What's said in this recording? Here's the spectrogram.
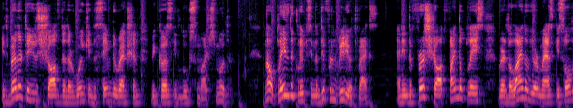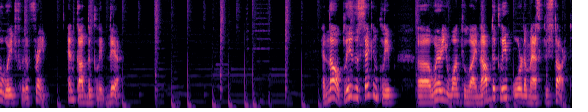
It's better to use shots that are going in the same direction because it looks much smoother. Now place the clips in the different video tracks and in the first shot find the place where the line of your mask is all the way through the frame and cut the clip there. And now place the second clip uh, where you want to line up the clip or the mask to start.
